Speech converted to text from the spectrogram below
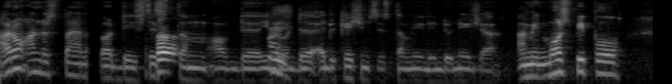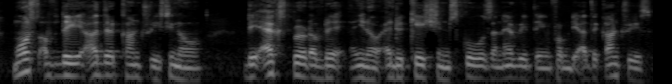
I don't understand about the system of the you know the education system in Indonesia. I mean, most people, most of the other countries, you know, the expert of the you know education schools and everything from the other countries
